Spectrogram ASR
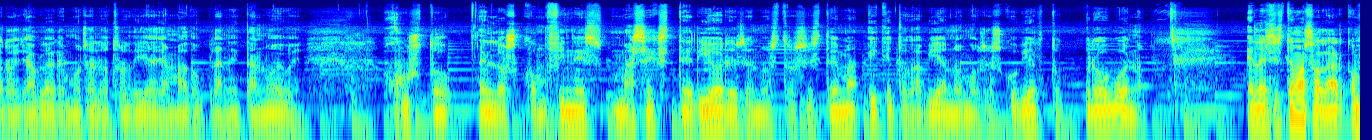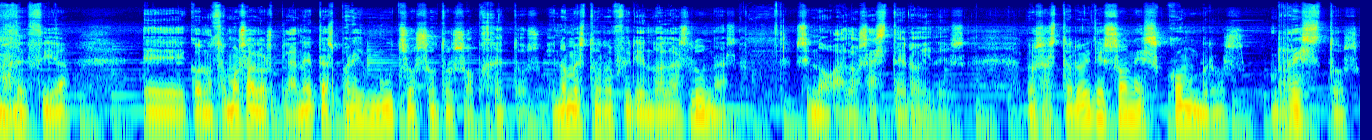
pero ya hablaremos el otro día, llamado Planeta 9, justo en los confines más exteriores de nuestro sistema y que todavía no hemos descubierto. Pero bueno, en el sistema solar, como decía, eh, conocemos a los planetas, pero hay muchos otros objetos. Y no me estoy refiriendo a las lunas, sino a los asteroides. Los asteroides son escombros, restos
